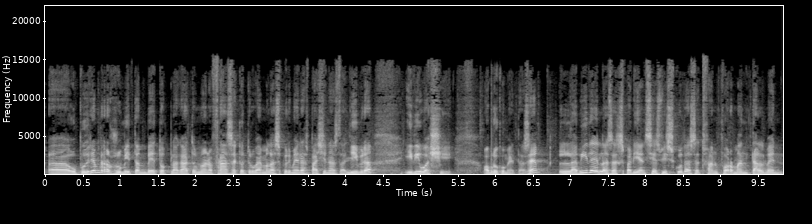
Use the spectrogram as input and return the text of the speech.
Uh, ho podríem resumir també tot plegat en una frase que trobem a les primeres pàgines del llibre i diu així, obro cometes, eh? La vida i les experiències viscudes et fan fort mentalment.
